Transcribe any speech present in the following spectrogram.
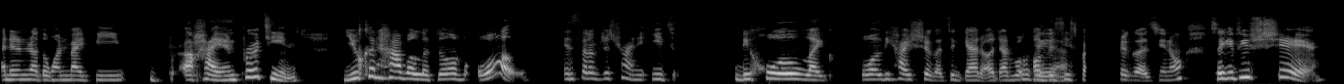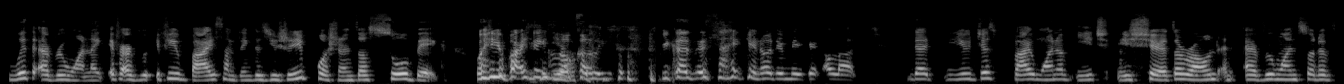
and then another one might be high in protein, you can have a little of all instead of just trying to eat the whole like all the high sugar together. That will okay, obviously yeah. sugars, you know. So like if you share with everyone, like if if you buy something, because usually portions are so big when you buy things yes. locally, because it's like you know they make it a lot that you just buy one of each, you share it around, and everyone sort of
